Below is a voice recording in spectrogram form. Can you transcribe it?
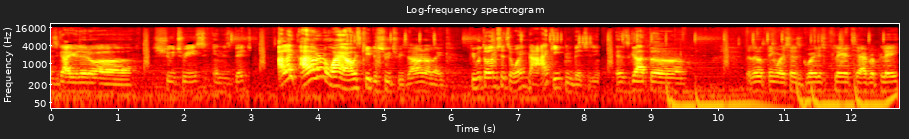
It's got your little uh, shoe trees in this bitch. I like, I don't know why I always keep the shoe trees. I don't know, like, people throw them shits away. Nah, I keep them bitches. It's got the, the little thing where it says greatest player to ever play.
